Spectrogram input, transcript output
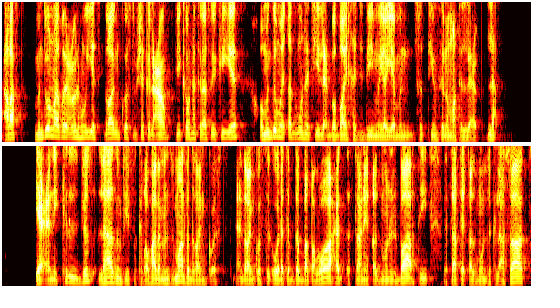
عرفت؟ من دون ما يضيعون هوية Dragon Quest بشكل عام في كونها كلاسيكية ومن دون ما يقدمونها شي لعبة بايخة قديمة جاية من 60 سنه ما تنلعب لا. يعني كل جزء لازم في فكرة وهذا من زمان في Dragon Quest يعني Dragon Quest الأولى تبدأ ببطل واحد الثانية يقدمون ال party الثالثه يقدمون الكلاسات.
